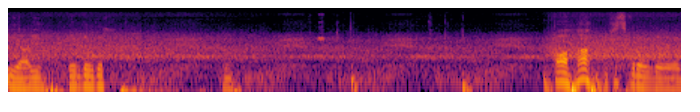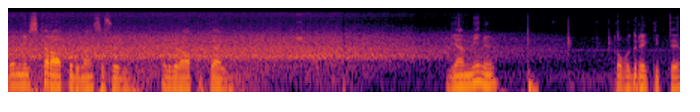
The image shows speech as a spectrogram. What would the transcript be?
iyi ya iyi. Dur dur dur. Hı. Aha 2-0 oldu. Ve Meksika rahatladı ben size söyleyeyim. Böyle bir rahatlık geldi. Bienvenue. Topu direkt dikti.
